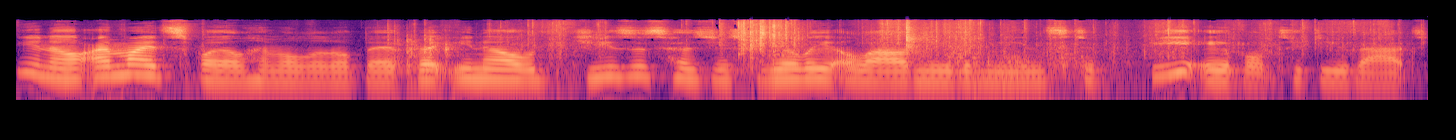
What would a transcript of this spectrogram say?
you know, I might spoil him a little bit, but you know, Jesus has just really allowed me the means to be able to do that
